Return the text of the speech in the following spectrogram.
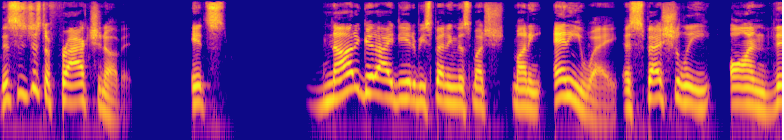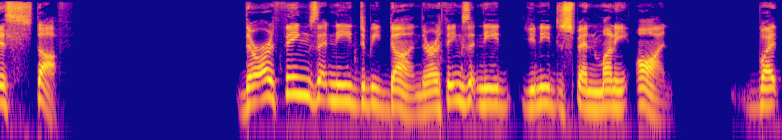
This is just a fraction of it. It's not a good idea to be spending this much money anyway, especially on this stuff. There are things that need to be done. There are things that need you need to spend money on. But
